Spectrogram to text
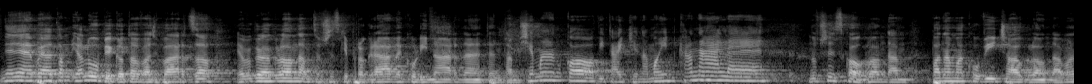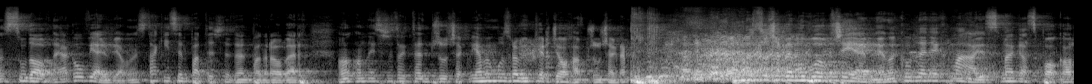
Nie, nie, bo ja tam, ja lubię gotować bardzo. Ja w ogóle oglądam te wszystkie programy kulinarne, ten tam Siemanko, witajcie na moim kanale. No wszystko oglądam. Pana Makowicza oglądam, on jest cudowny, ja go uwielbiam. On jest taki sympatyczny, ten pan Robert. On, on jest jeszcze tak- ten brzuszek. Ja bym mu zrobił pierdziocha w brzuszek. Po prostu, żeby mu było przyjemnie. No kurde, niech ma, jest mega spoko.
